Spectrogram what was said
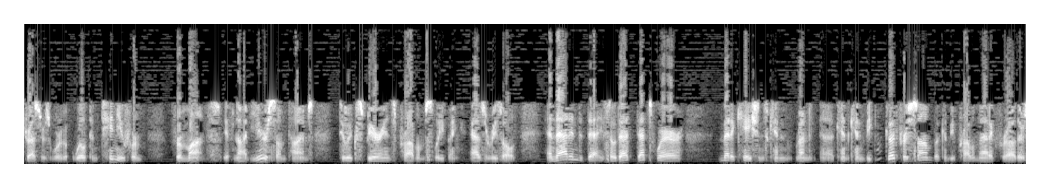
stressors will, will continue for for months, if not years, sometimes, to experience problem sleeping as a result. And that, in, that so that that's where medications can run uh, can can be good for some, but can be problematic for others.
